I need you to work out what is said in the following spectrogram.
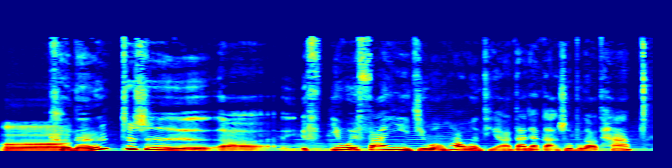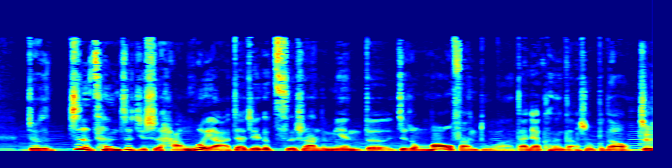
哦，可能就是呃，因为翻译及文化问题啊，大家感受不到他就是自称自己是行会啊，在这个词上里面的这种冒犯度啊，大家可能感受不到。这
